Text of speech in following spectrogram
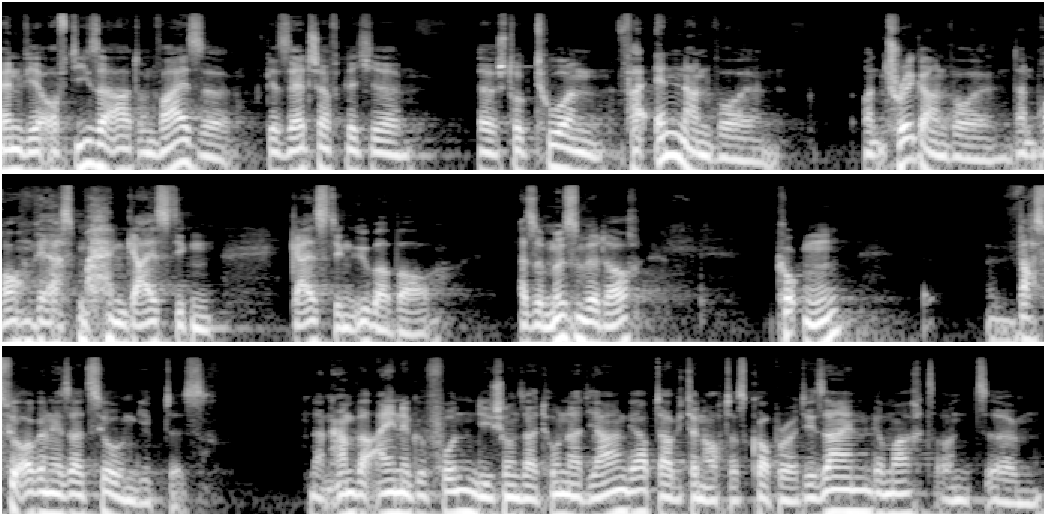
wenn wir auf diese Art und Weise gesellschaftliche äh, Strukturen verändern wollen und triggern wollen, dann brauchen wir erstmal einen geistigen, geistigen Überbau. Also müssen wir doch gucken, was für Organisationen gibt es. Und dann haben wir eine gefunden, die schon seit 100 Jahren gab. Da habe ich dann auch das Corporate Design gemacht und ähm,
